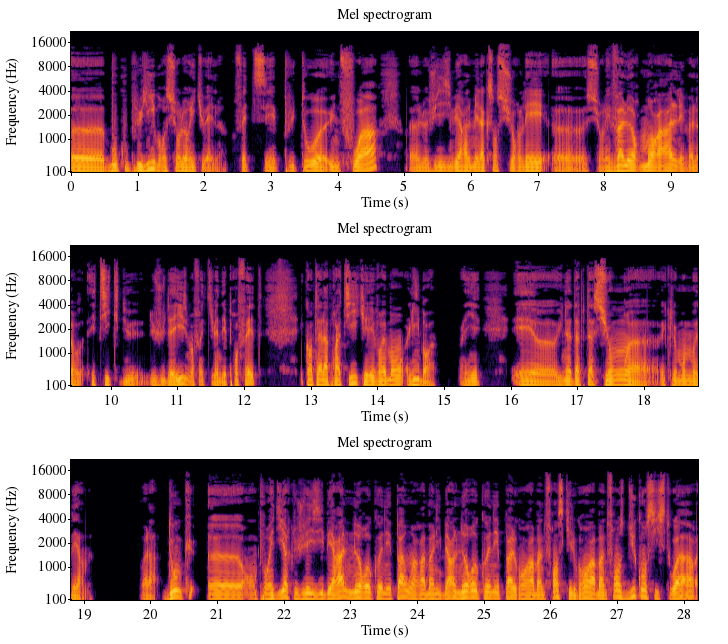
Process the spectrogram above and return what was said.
euh, beaucoup plus libre sur le rituel. En fait, c'est plutôt euh, une foi. Euh, le judaïsme libéral met l'accent sur les sur les valeurs morales, les valeurs éthiques du, judaïsme, en fait, qui viennent des prophètes. Quant à la pratique, elle est vraiment libre, voyez, et une adaptation avec le monde moderne. Voilà. Donc, euh, on pourrait dire que le judaïsme libéral ne reconnaît pas, ou un rabbin libéral ne reconnaît pas le grand rabbin de France, qui est le grand rabbin de France du consistoire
